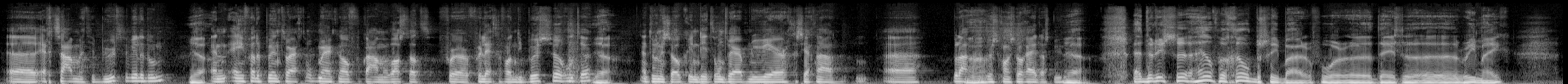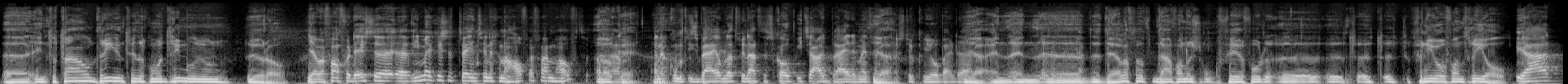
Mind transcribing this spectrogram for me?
eh, echt samen met de buurt willen doen. Ja. En een van de punten waar echt opmerkingen over kwamen... was dat ver- verleggen van die busroute. Ja. En toen is ook in dit ontwerp nu weer gezegd... nou, eh, we laten de bus gewoon zo rijden als nu. Ja. En er is eh, heel veel geld beschikbaar voor eh, deze eh, remake. Eh, in totaal 23,3 miljoen euro. Ja, waarvan voor deze eh, remake is het 22,5 even uit mijn hoofd. Oké. Ehm, en Ja. dan komt iets bij, omdat we inderdaad de scope iets uitbreiden... met Ja. een, een stuk riool bij de... Ja, en, en eh, de, de helft daarvan is ongeveer voor de, het, het, het vernieuwen van het riool. Ja,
